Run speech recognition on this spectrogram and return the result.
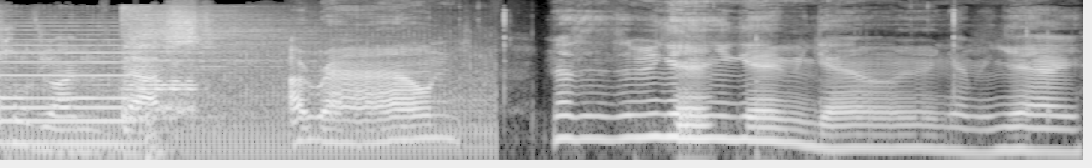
told you I'm best around. Nothing to begin, you down. Yay.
